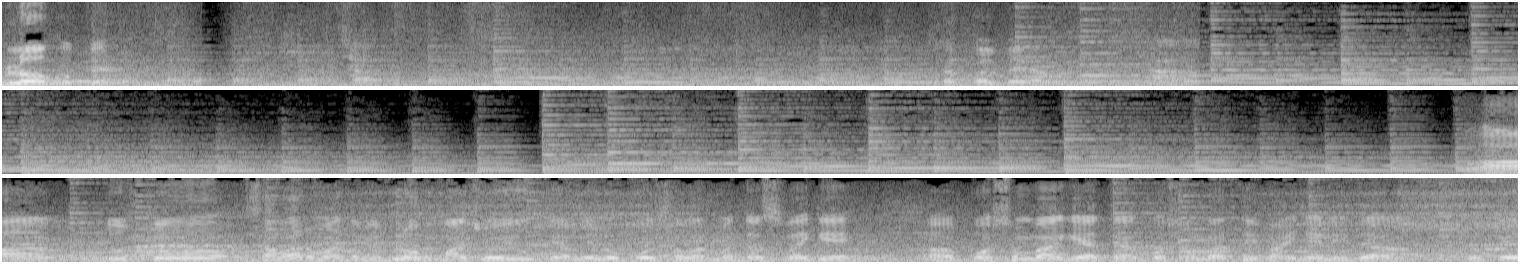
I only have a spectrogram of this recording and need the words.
બ્લોગ ઉપર. ચપ્પલ પહેરાવો દોસ્તો, સવારમાં તમે બ્લોગમાં જોયું કે અમે લોકો સવારમાં દસ વાગે કોસંબા ગયા હતા. કોસંબાથી ભાઈને લીધા. જોકે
